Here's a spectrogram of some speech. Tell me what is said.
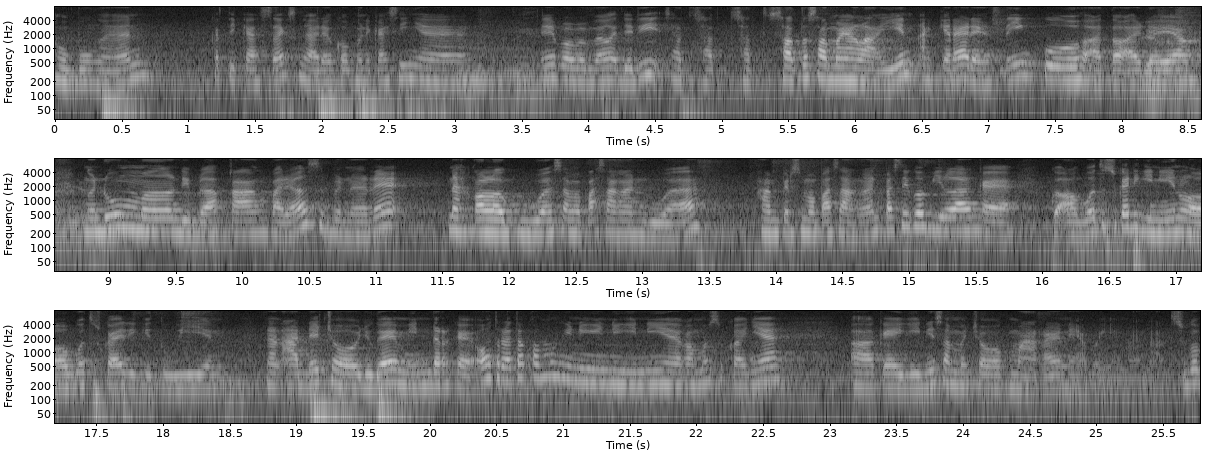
hubungan ketika seks nggak ada komunikasinya. Hmm. Ini problem banget. Jadi satu, satu, satu, satu sama yang lain akhirnya ada yang selingkuh atau ada Iya, yang iya. ngedumel di belakang. Padahal sebenarnya, nah kalau gua sama pasangan gua hampir semua pasangan pasti gue bilang kayak gue oh, gue tuh suka diginiin loh gue tuh suka digituin dan ada cowok juga yang minder kayak oh ternyata kamu gini gini gini ya kamu sukanya uh, kayak gini sama cowok kemarin ya apa gimana? Terus gue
